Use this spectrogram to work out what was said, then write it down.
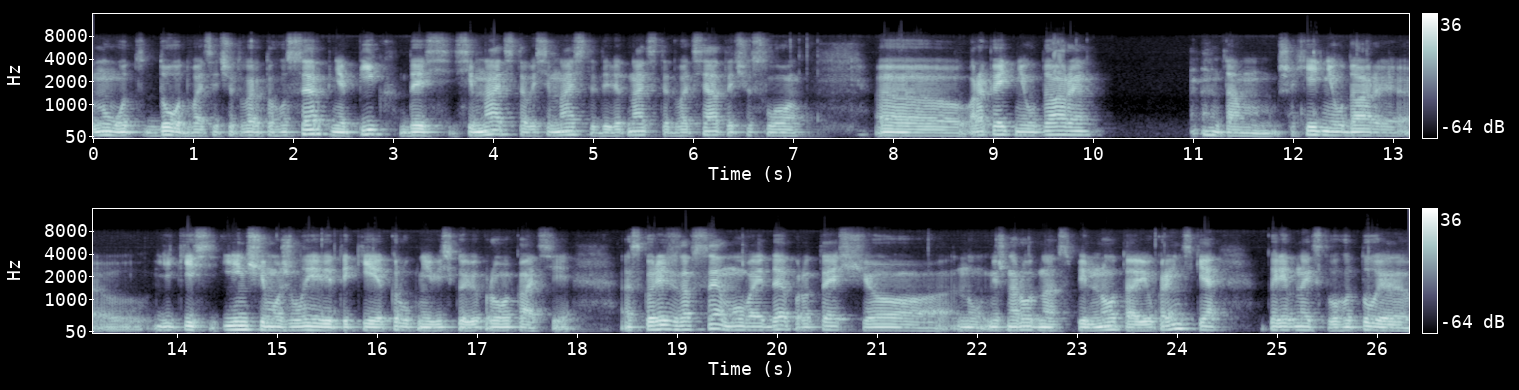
Ну, от до 24 серпня пік десь 17, 18, 19, 20 число. Е, Ракетні удари там шахідні удари, е, якісь інші можливі такі крупні військові провокації. Е, Скоріш за все, мова йде про те, що ну, міжнародна спільнота і українське керівництво готує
